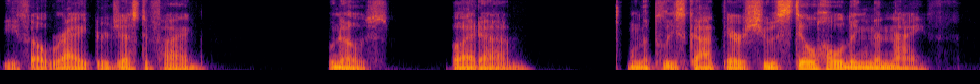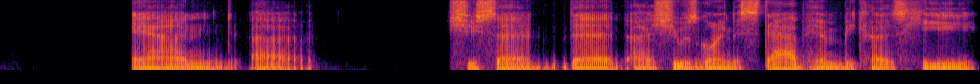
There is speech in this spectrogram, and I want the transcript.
He felt right or justified. Who knows? But um, when the police got there, she was still holding the knife. And uh, she said that uh, she was going to stab him because he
